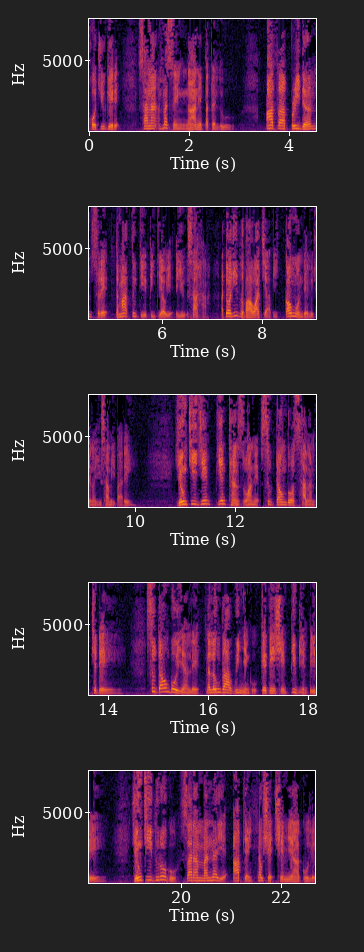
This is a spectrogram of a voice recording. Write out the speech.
ဖော်ကျူးခဲ့တဲ့ဆာလံအမှတ်စဉ်9နဲ့ပတ်သက်လို့ Arthur Pridham ဆိုတဲ့ဓမ္မသုတေသီတယောက်ရဲ့အယူအဆဟာအတော်ကြီးသဘာဝကျပြီးကောင်းမွန်တယ်လို့ကျွန်တော်ယူဆမိပါတယ်ယုံကြည်ခြင်းပြင်းထန်စွာနဲ့ဆုတောင်းသောဆာလံဖြစ်တယ် ဆုတောင်းဖို့ရန်လေနှလုံးသားဝိညာဉ်ကိုကယ်တင်ရှင်ပြုပြင်ပေးတယ်ယုံကြည်သူတို့ကိုစာရမဏတ်ရဲ့အားပြိုင်နှောက်ယှက်ခြင်းများကိုလေ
